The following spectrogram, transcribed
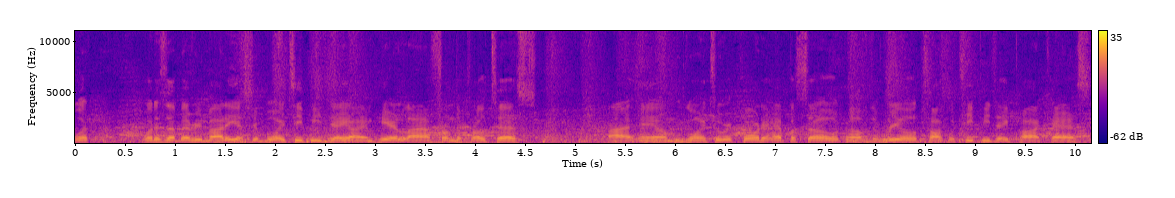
What what is up everybody? It's your boy TPJ. I am here live from the protest. I am going to record an episode of the Real Talk with TPJ podcast.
